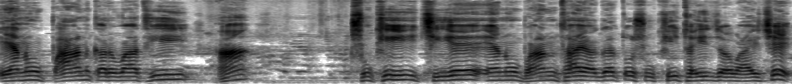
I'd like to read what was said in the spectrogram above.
એનું પાન કરવાથી, હા, સુખી છીએ, એનું ભાન થાય અગર તો સુખી થઈ જવાય છે.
